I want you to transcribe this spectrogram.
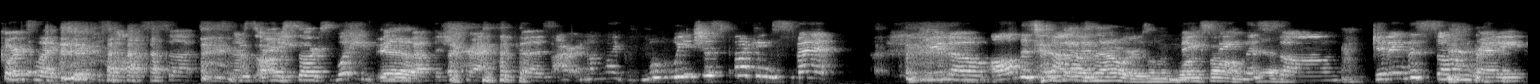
Court's like, "This song sucks. It's not this song sucks." What do you think yeah. about this track? Because I, I'm like, well, we just fucking spent you know, all this 10, time. 10,000 hours on the one song. This yeah. song, getting this song ready,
